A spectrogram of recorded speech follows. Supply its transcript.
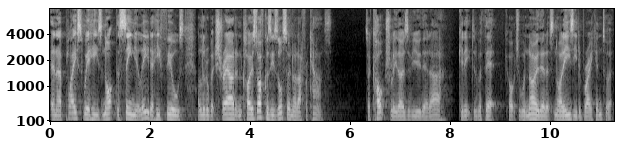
in a place where he's not the senior leader, he feels a little bit shrouded and closed off because he's also not Afrikaans. So, culturally, those of you that are connected with that culture will know that it's not easy to break into it.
